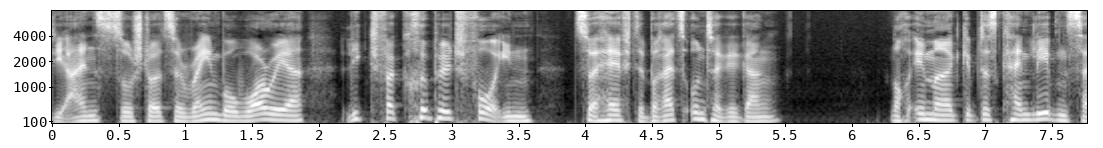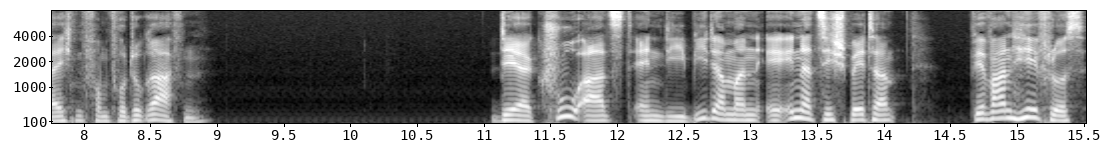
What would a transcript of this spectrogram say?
Die einst so stolze Rainbow Warrior liegt verkrüppelt vor ihnen, zur Hälfte bereits untergegangen. Noch immer gibt es kein Lebenszeichen vom Fotografen. Der Crewarzt Andy Biedermann erinnert sich später, wir waren hilflos.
